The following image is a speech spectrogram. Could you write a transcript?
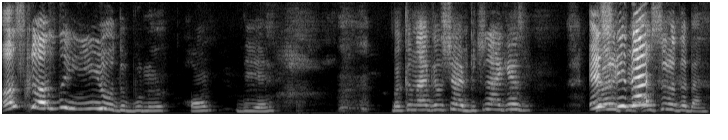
az kaldı yiyordu bunu. Hom diye. Bakın arkadaşlar bütün herkes Eskiden o sırada ben.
